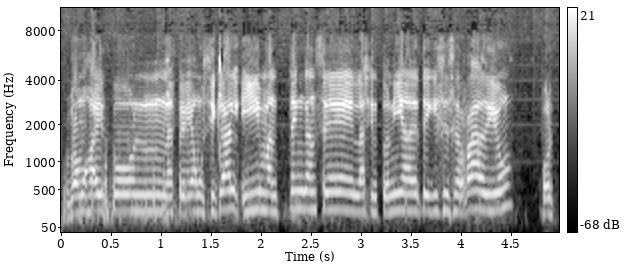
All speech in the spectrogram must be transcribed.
Vamos a ir con una experiencia musical y manténganse en la sintonía de TXS Radio porque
